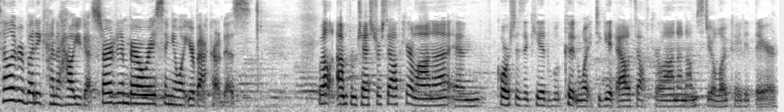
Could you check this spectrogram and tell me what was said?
tell everybody kind of how you got started in barrel racing and what your background is. Well, I'm from Chester, South Carolina, and of course, as a kid, we couldn't wait to get out of South Carolina, and I'm still located there.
